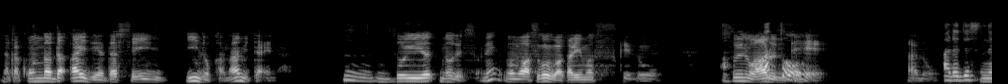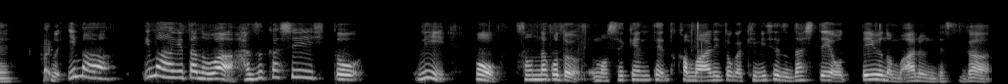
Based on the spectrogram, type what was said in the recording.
なんかこんなだアイディア出していいいいのかなみたいな、うんうん。そういうのですよね。まあまあ、すごいわかりますけど、あそういうのがあるんで、あの、あれですね。はいその今、今挙げたのは恥ずかしい人に、もうそんなこと、もう世間体とか周りとか気にせず出してよっていうのもあるんですが、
